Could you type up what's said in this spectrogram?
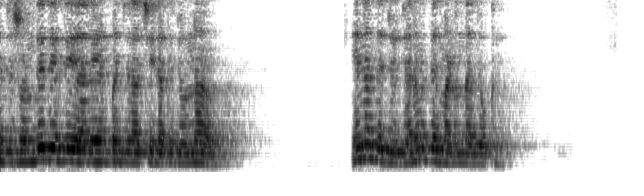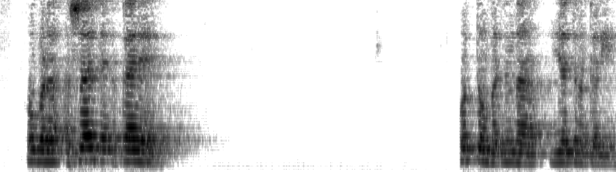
ਅੱਜ ਸੁਣਦੇ ਦੇਖਦੇ ਆ ਰਹੇ ਆਪਾਂ 84 ਲੱਖ ਜੂਨਾ। ਇਹਨਾਂ ਦੇ ਜੋ ਜਨਮ ਤੇ ਮਰਨ ਦਾ ਦੁੱਖ ਉਹ ਬੜਾ ਅਸਹਿ ਤੇ ਅਕਹਿ ਹੈ। ਉਤੋਂ ਬਚਣ ਦਾ ਯਤਨ ਕਰੀਏ।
